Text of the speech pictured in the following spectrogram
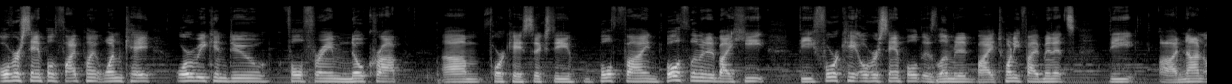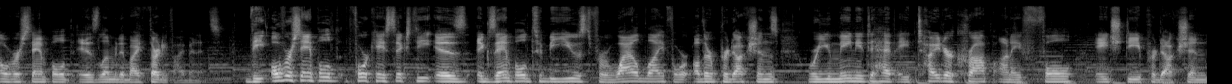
oversampled 5.1K or we can do full frame, no crop, um, 4K 60, both fine, both limited by heat. The 4K oversampled is limited by 25 minutes. The uh, non-oversampled is limited by 35 minutes. The oversampled 4K 60 is exampled to be used for wildlife or other productions where you may need to have a tighter crop on a full HD production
